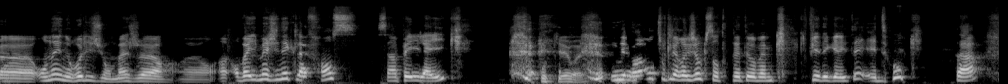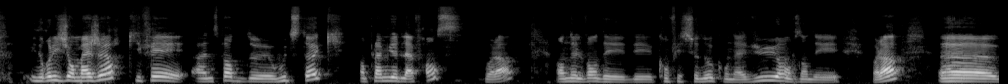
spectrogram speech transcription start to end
euh, on a une religion majeure. euh, on va imaginer que la France, c'est un pays laïque. Ok, ouais. Il y a vraiment toutes les religions qui sont traitées au même pied d'égalité. Et donc, tu as une religion majeure qui fait une sorte de Woodstock en plein milieu de la France. Voilà. En élevant des, des confessionnaux qu'on a vus, en faisant des. Voilà. Euh,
